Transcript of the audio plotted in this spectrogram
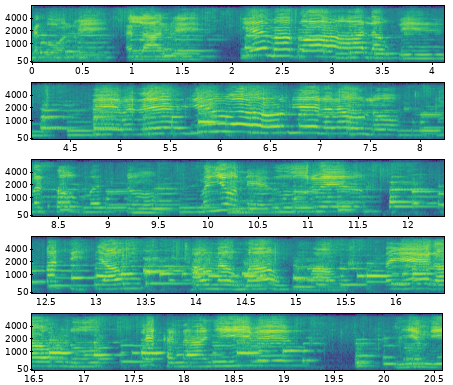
တကွန်တွေအလံတွေရဲမပွားလောက်ပင်သေပါစေရေဝမြေကလေးလို့မဆုံးမတွန်းမညွတ်နေသူတွေတတ်တီပြောင်းထောင်းနောက်မောင်းမောင်းတရေကောင်းတို့လက္ခဏာညီပဲမြင်းမီ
